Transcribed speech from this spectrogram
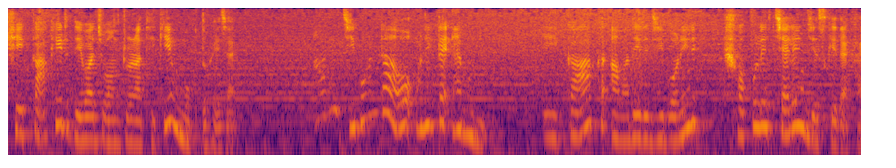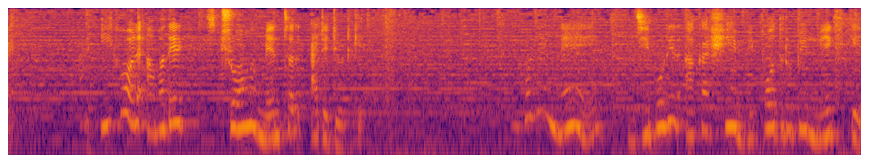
সেই কাকের দেওয়া যন্ত্রণা থেকে মুক্ত হয়ে যায়। আমাদের জীবনটাও অনেকটা এমনই। এই কাক আমাদের জীবনের সকলের চ্যালেঞ্জেসকে দেখায়। আর ইগল আমাদের স্ট্রং মেন্টাল অ্যাটিটিউডকে ইগলের ন্যায় জীবনের আকাশে বিপদরূপী মেঘকে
